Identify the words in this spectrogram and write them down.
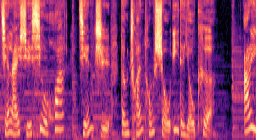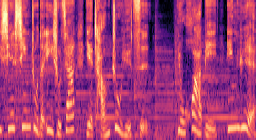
前来学绣花、剪纸等传统手艺的游客，而一些新住的艺术家也常驻于此，用画笔、音乐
